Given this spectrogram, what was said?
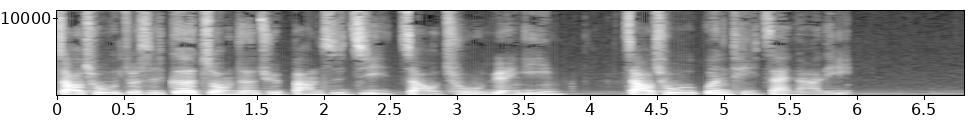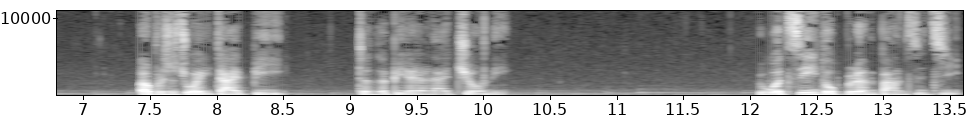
找出就是各种的去帮自己找出原因，找出问题在哪里，而不是坐以待毙，等着别人来救你。如果自己都不能帮自己，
